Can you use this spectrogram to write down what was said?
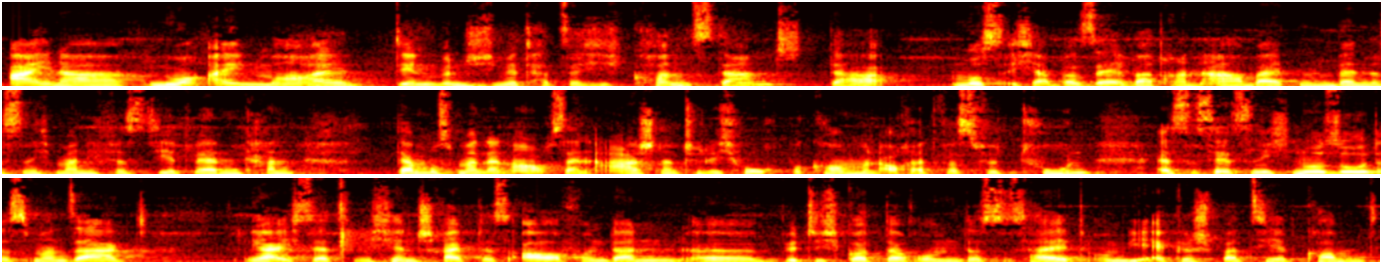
Einer nur einmal, den wünsche ich mir tatsächlich konstant. Da muss ich aber selber dran arbeiten, wenn es nicht manifestiert werden kann. Da muss man dann auch seinen Arsch natürlich hochbekommen und auch etwas für tun. Es ist jetzt nicht nur so, dass man sagt, ja, ich setze mich hin, schreibe das auf und dann äh, bitte ich Gott darum, dass es halt um die Ecke spaziert kommt.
